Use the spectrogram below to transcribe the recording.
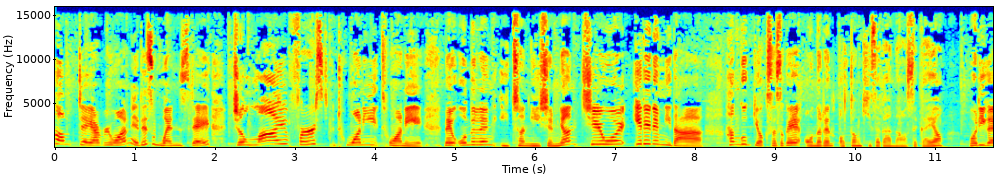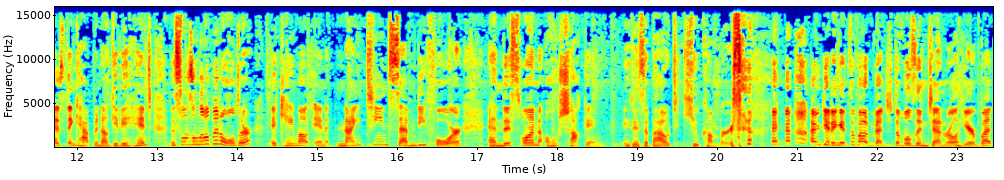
Hump Day, everyone. It is Wednesday, July 1st, 2020. 네, 오늘은 2020년 7월 1일입니다. 한국 역사 속에 오늘은 어떤 기사가 나왔을까요? What do you guys think happened? I'll give you a hint. This one's a little bit older. It came out in 1974. And this one, oh, shocking. It is about cucumbers. I'm kidding. It's about vegetables in general here. But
